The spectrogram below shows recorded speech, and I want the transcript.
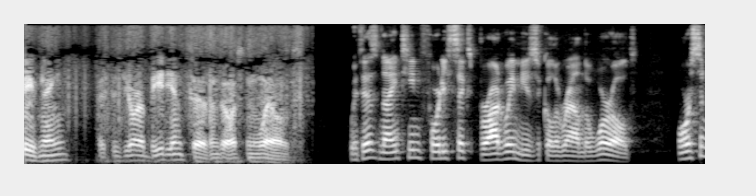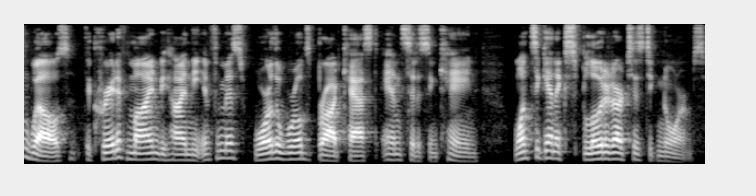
evening. This is your obedient servant, Orson Welles. With his 1946 Broadway musical Around the World, Orson Welles, the creative mind behind the infamous War of the Worlds broadcast and Citizen Kane, once again exploded artistic norms.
